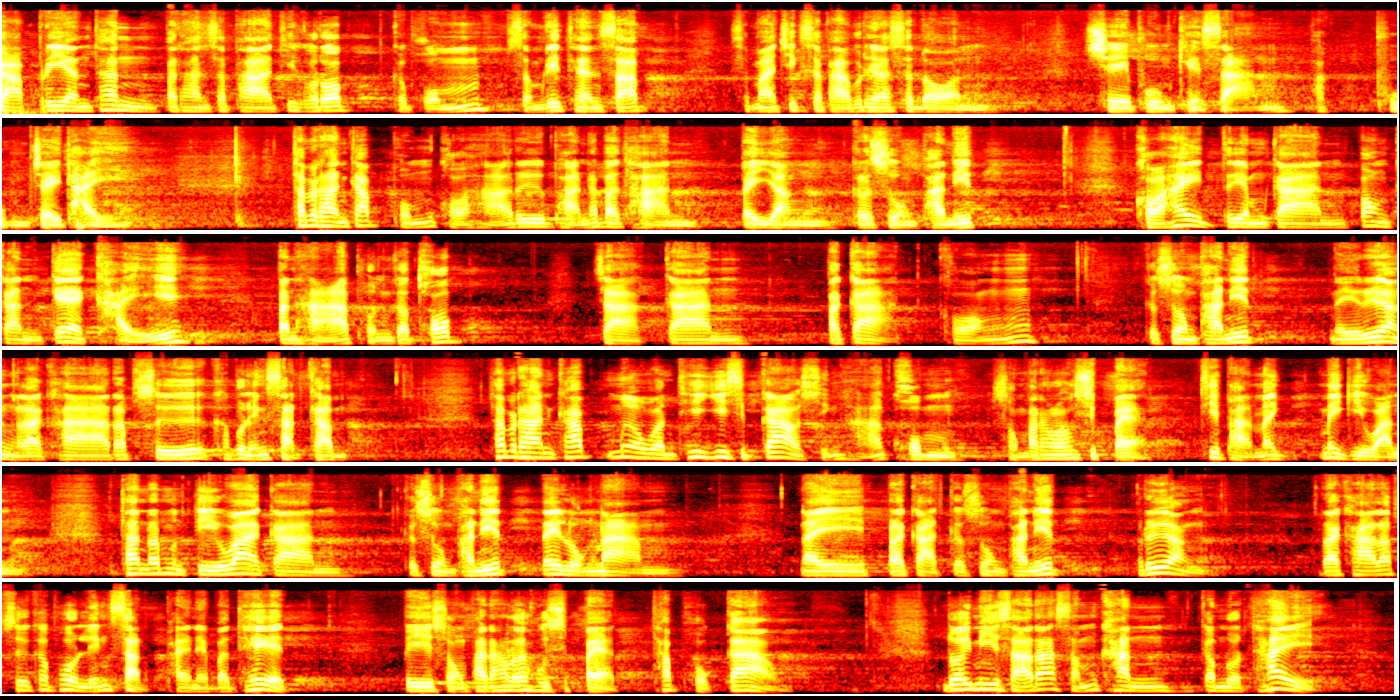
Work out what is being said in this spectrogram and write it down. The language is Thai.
กราบเรียนท่านประธานสภาที่เคารพกับผมสำริดแทนทรัพย์ สมาชิกสภาผู้แทนราษฎร เชยภูมิเขตสามพักภูมิใจไทยท่านประธานครับผมขอหารือผ่านท่านประธานไปยังกระทรวงพาณิชย์ ขอให้เตรียมการป้องกันแก้ไขปัญหาผลกระทบ จากการประกาศของกระทรวงพาณิชย์ ในเรื่องราคารับซื้อข้าวโพดเลี้ยงสัตว์ครับท่านประธานครับเมื่อวันที่ 29 สิงหาคม 2518 ที่ผ่านมาไม่กี่วัน ท่านรัฐมนตรีว่าการ กระทรวงพาณิชย์ได้ลงนาม ในประกาศกระทรวงพาณิชย์ เรื่องราคารับซื้อข้าวโพดเลี้ยงสัตว์ภายในประเทศ ปี 2568ทับ69 โดยมีสาระสำคัญกำหนดให้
